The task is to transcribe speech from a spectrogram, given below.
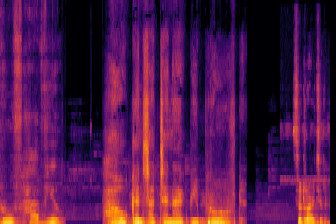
proof have you? How can such an act be proved? said Raicharan.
